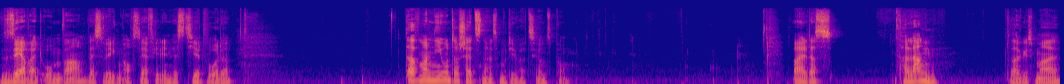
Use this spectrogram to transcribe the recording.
sehr weit oben war, weswegen auch sehr viel investiert wurde, darf man nie unterschätzen als Motivationspunkt. Weil das Verlangen sage ich mal,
